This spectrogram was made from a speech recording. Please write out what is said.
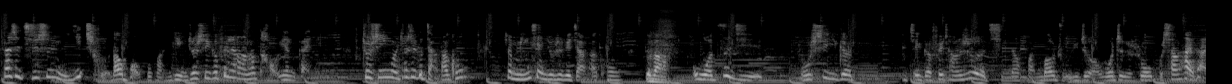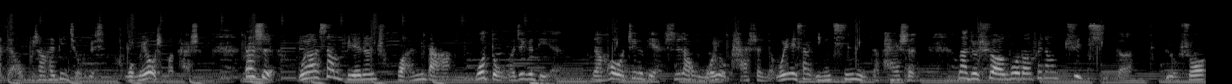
但是其实你一扯到保护环境，这是一个非常让人讨厌的概念，就是因为这是个假大空，这明显就是一个假大空，对吧？我自己不是一个这个非常热情的环保主义者，我只是说我不伤害大家，我不伤害地球就行了，我没有什么 passion。但是我要向别人传达，我懂了这个点。然后这个点是让我有 passion 的，我也想引起你的 passion，那就需要落到非常具体的，比如说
